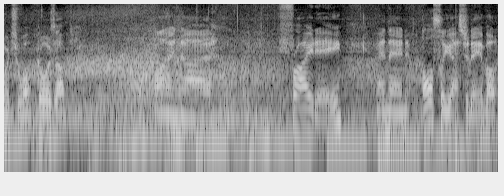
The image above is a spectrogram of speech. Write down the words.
which goes up on uh, Friday, and then also yesterday about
